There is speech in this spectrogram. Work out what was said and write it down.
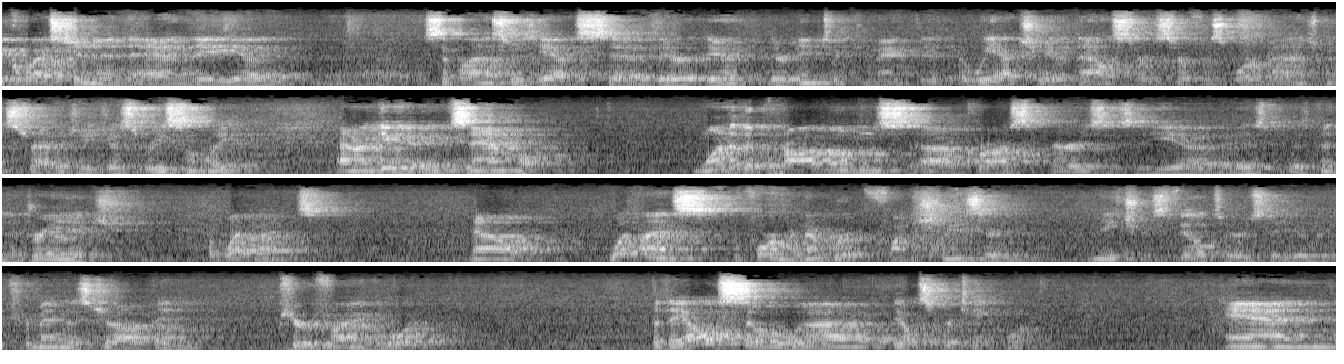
Good question, and, and the uh, simple answer is yes. Uh, they're, they're, they're interconnected. We actually announced our surface water management strategy just recently. And I'll give you an example. One of the problems uh, across the prairies is the, is, has been the drainage of wetlands. Now, wetlands perform a number of functions. They're nature's filters. They do a tremendous job in purifying the water. But they also, uh, they also retain water. And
